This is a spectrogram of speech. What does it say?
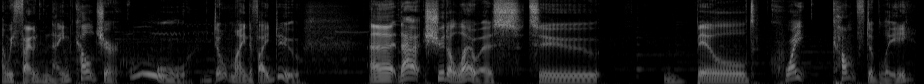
And we found nine culture. Ooh, don't mind if I do. Uh, that should allow us to build quite comfortably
